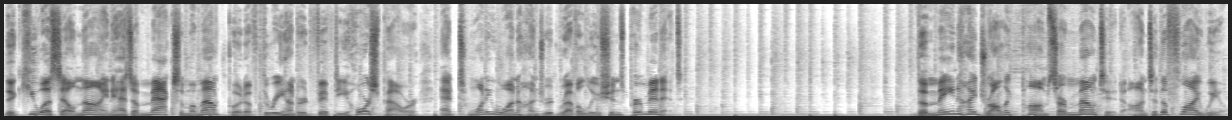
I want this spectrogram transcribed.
The QSL9 has a maximum output of 350 horsepower at 2100 revolutions per minute. The main hydraulic pumps are mounted onto the flywheel.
